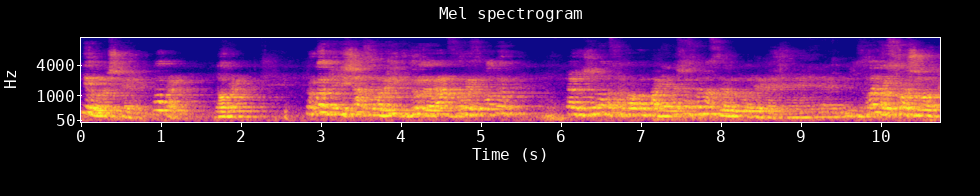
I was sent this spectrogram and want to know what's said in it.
Діло на 4. Добре? Добре. Проходить якийсь час, я рік другий раз, другий заплатив, Кажуть, що нова страхова компанія, та щось до нас не платити. Давайте розкошимо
